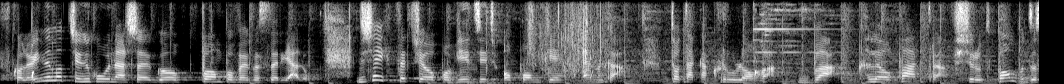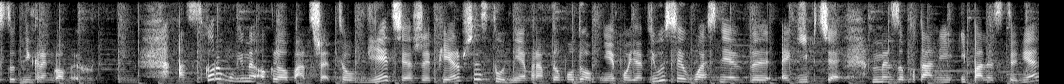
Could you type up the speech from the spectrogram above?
w kolejnym odcinku naszego pompowego serialu. Dzisiaj chcę Ci opowiedzieć o pompie NK. To taka królowa, ba, Kleopatra wśród pomp do studni kręgowych. A skoro mówimy o Kleopatrze, to wiecie, że pierwsze studnie prawdopodobnie pojawiły się właśnie w Egipcie, Mezopotamii i Palestynie,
